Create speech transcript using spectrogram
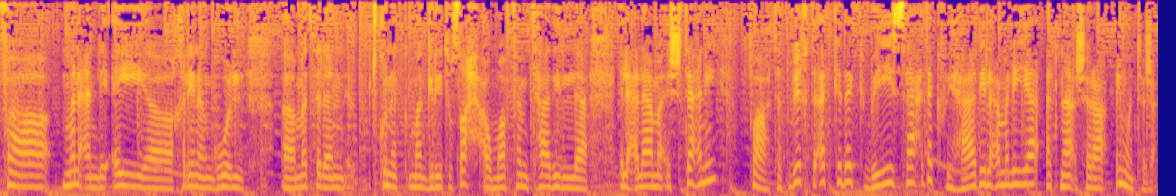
فمنعا لأي خلينا نقول آه، مثلا تكونك ما قريته صح أو ما فهمت هذه العلامة إيش تعني فتطبيق تأكدك بيساعدك في هذه العملية أثناء شراء المنتجات.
